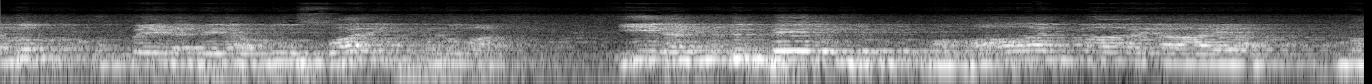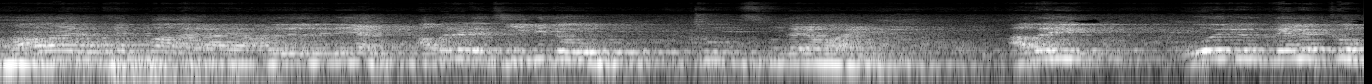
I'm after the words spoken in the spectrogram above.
എന്നും ഉപ്പയുടെ പേര് അബൂ സ്വാലി എന്നുമാണ്. ഈ രണ്ട് പേരും മഹാന്മാരായ മഹാരഥന്മാരായ ആളുകൾ തന്നെയാണ്. അവരുടെ ജീവിതവും ഏറ്റവും സുന്ദരമായ അവർ ഒരു നിലക്കും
